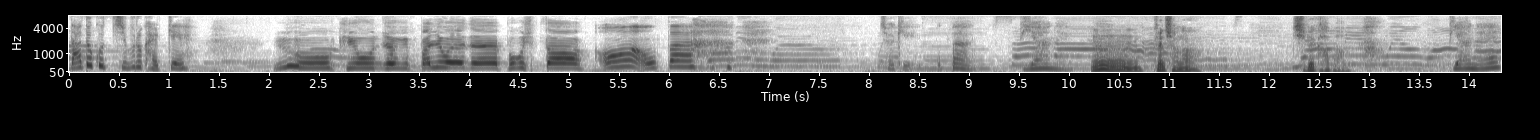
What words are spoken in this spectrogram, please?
나도 곧 집으로 갈게. 유 귀여운 자기 빨리 와야 돼. 보고 싶다. 어, 오빠. 저기, 오빠, 미안해. 응, 응, 괜찮아. 집에 가봐. 미안해.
